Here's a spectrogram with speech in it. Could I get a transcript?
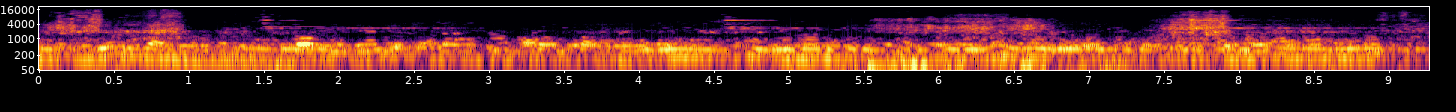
Thank you.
